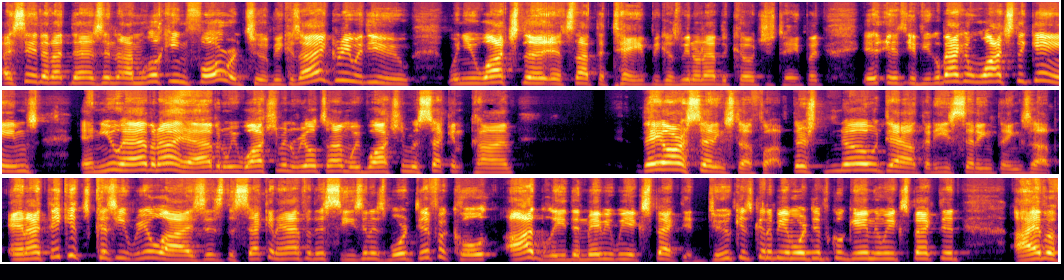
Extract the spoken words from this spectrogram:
I say that as and I'm looking forward to it because I agree with you when you watch the. It's not the tape because we don't have the coaches tape, but it, it, if you go back and watch the games, and you have and I have, and we watch them in real time, we've watched them a second time. They are setting stuff up. There's no doubt that he's setting things up. And I think it's because he realizes the second half of this season is more difficult, oddly, than maybe we expected. Duke is going to be a more difficult game than we expected. I have a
